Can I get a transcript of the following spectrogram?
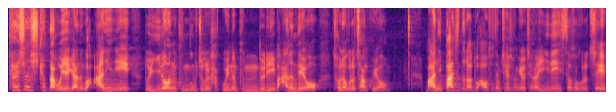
퇴실시켰다고 얘기하는 거 아니니 또 이런 궁금증을 갖고 있는 분들이 많은데요. 전혀 그렇지 않고요. 많이 빠지더라도 아 선생님 죄송해요. 제가 일이 있어서 그렇지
